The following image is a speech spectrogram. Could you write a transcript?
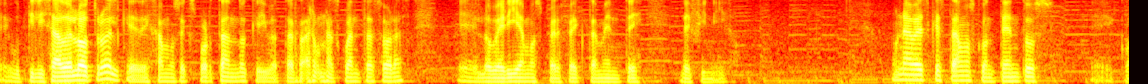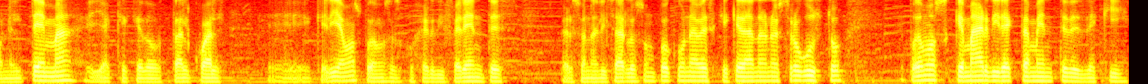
eh, utilizado el otro, el que dejamos exportando, que iba a tardar unas cuantas horas, eh, lo veríamos perfectamente definido. Una vez que estamos contentos con el tema, ya que quedó tal cual eh, queríamos, podemos escoger diferentes, personalizarlos un poco una vez que quedan a nuestro gusto. Podemos quemar directamente desde aquí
